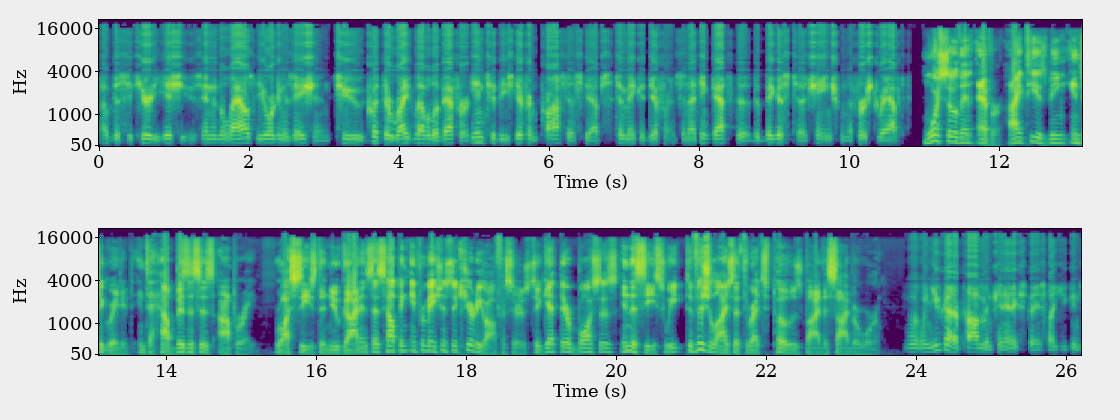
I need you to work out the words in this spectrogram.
of the security issues and it allows the organization to put the right level of effort into these different process steps to make a difference. And I think that's the, the biggest uh, change from the first draft. More so than ever, IT is being integrated into how businesses operate. Ross sees the new guidance as helping information security officers to get their bosses in the C suite to visualize the threats posed by the cyber world. When you've got a problem in kinetic space, like you can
